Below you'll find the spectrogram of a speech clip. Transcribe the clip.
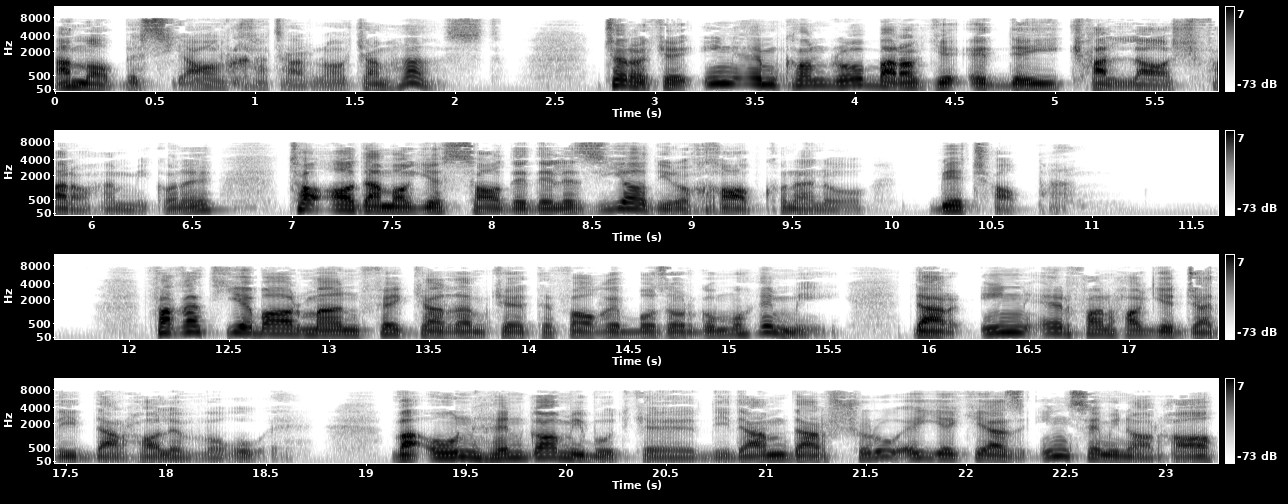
اما بسیار خطرناکم هست چرا که این امکان رو برای ادهی کلاش فراهم می‌کنه تا آدمای ساده دل زیادی رو خواب کنن و بچاپن فقط یه بار من فکر کردم که اتفاق بزرگ و مهمی در این عرفانهای جدید در حال وقوعه و اون هنگامی بود که دیدم در شروع یکی از این سمینارها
